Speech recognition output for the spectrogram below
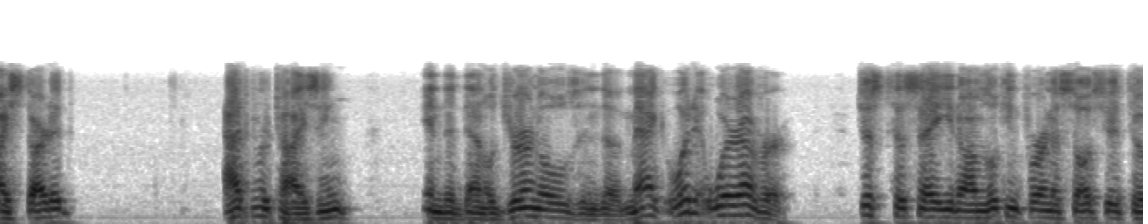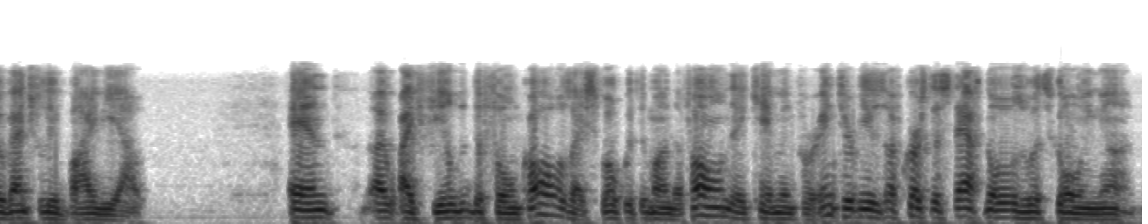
I started advertising in the dental journals, in the mag, wherever, just to say, you know, I'm looking for an associate to eventually buy me out. And I, I fielded the phone calls. I spoke with them on the phone. They came in for interviews. Of course, the staff knows what's going on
